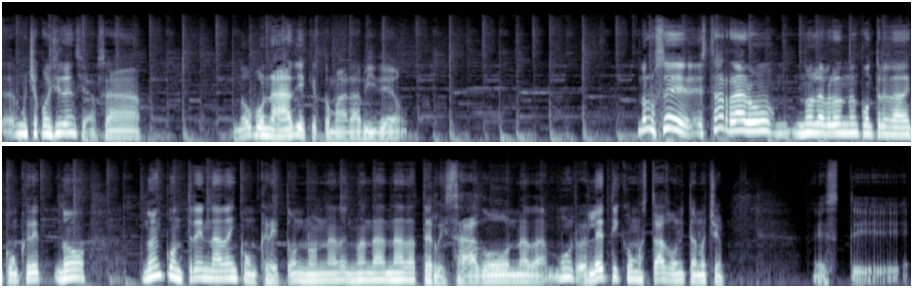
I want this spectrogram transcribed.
Eh, mucha coincidencia, o sea, no hubo nadie que tomara video. No lo sé, está raro. No, la verdad no encontré nada en concreto. No, no encontré nada en concreto. No nada, no nada, nada aterrizado, nada. Muy Leti, ¿cómo estás? Bonita noche. Este,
